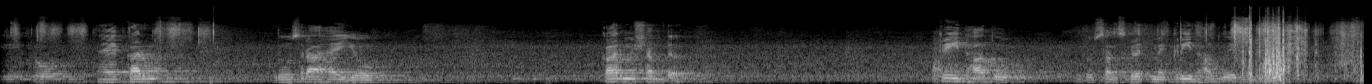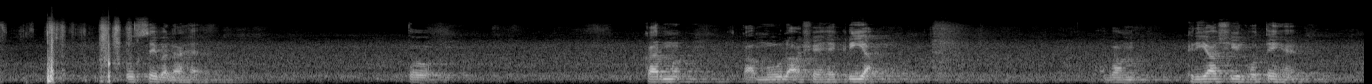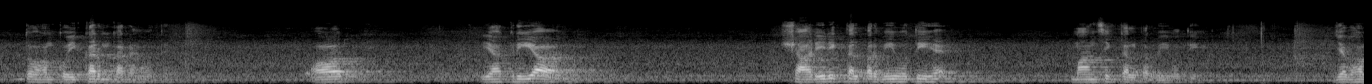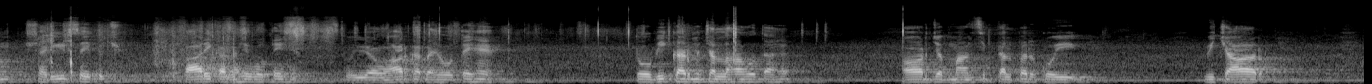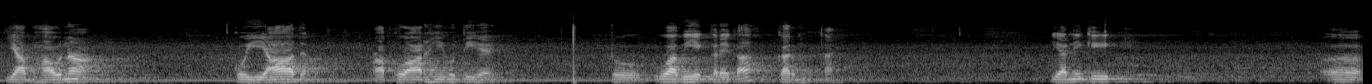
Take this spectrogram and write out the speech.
एक तो है कर्म, दूसरा है योग। कर्म शब्द क्री धातु जो संस्कृत में क्री धातु एक उससे बना है। तो कर्म का मूल आशय है क्रिया। अब हम क्रियाशील होते हैं तो हम कोई कर्म कर रहे होते हैं। और यह क्रिया शारीरिक तल पर भी होती है, मानसिक तल पर भी होती है। जब हम शरीर से कुछ कार्य कर रहे होते हैं, कोई व्यवहार कर रहे होते हैं तो भी कर्म चल रहा होता है। और जब मानसिक तल पर कोई विचार या भावना, कोई याद आपको आ रही होती है तो वह भी एक तरह का कर्म होता है। यानी कि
